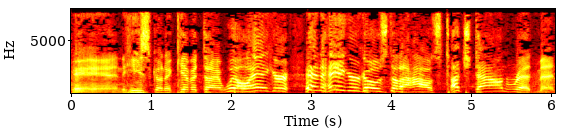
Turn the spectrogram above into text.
and he's going to give it to Will Hager, and Hager goes to the house. Touchdown, Redmen.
